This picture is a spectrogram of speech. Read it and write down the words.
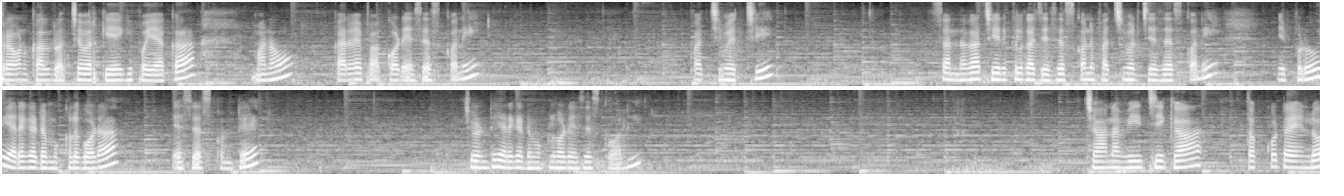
బ్రౌన్ కలర్ వచ్చే వరకు వేగిపోయాక మనం కరివేపాకు కూడా వేసేసుకొని పచ్చిమిర్చి సన్నగా చీరికలుగా చేసేసుకొని పచ్చిమిర్చి వేసేసుకొని ఇప్పుడు ఎర్రగడ్డ ముక్కలు కూడా వేసేసుకుంటే చూడండి ఎర్రగడ్డ ముక్కలు కూడా వేసేసుకోవాలి. చాలా ఈజీగా తక్కువ టైంలో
